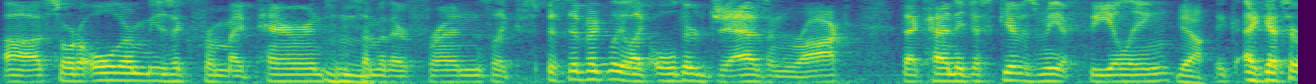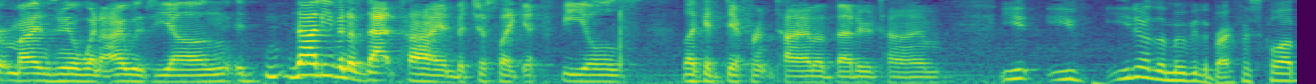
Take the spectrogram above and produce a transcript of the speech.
uh, sort of older music from my parents and some of their friends, like specifically like older jazz and rock that kind of just gives me a feeling. Yeah. Like, I guess it reminds me of when I was young. It, not even of that time, but just like it feels like a different time, a better time. you you you know the movie The Breakfast Club?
